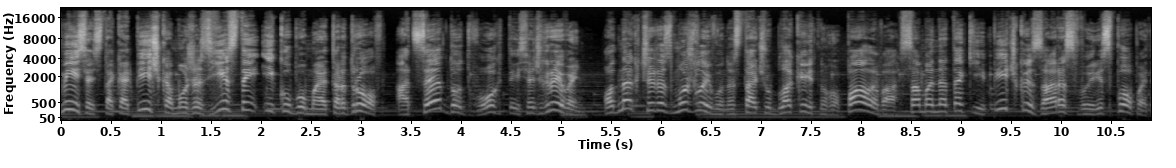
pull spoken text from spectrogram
В місяць така пічка може з'їсти і кубометр дров, а це до 2 тисяч гривень. Однак через можливу нестачу блакитного палива саме на такі пічки зараз виріс попит,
